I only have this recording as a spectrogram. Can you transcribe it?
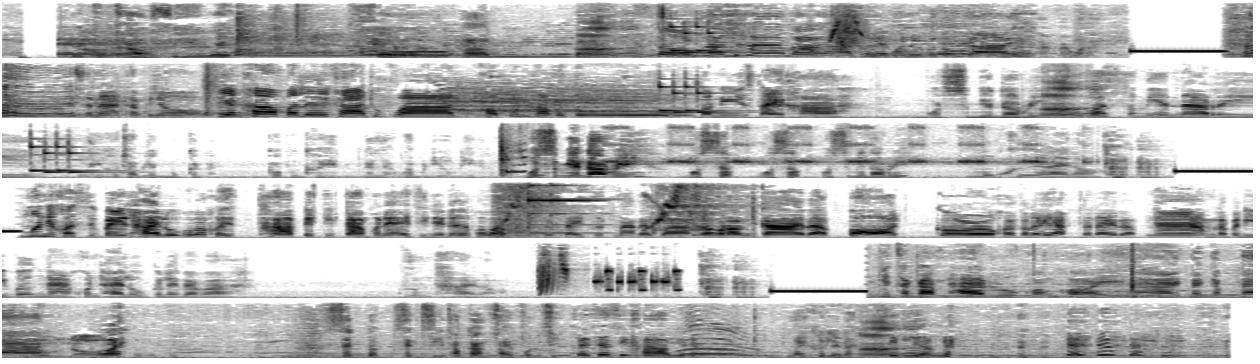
ได้กินข้าวฟรีเว้ยสองพันบาทสองพันห้าบาทแสดงว่านึงก็ต้องจ่ายแพงไปลว่าอะไรชนะครับพี่น้องเลี้ยงข้าวไปเลยค่ะ ทุกวันขอบคุณค่ะประตู ตอนนี้ใส่ค่ะบทสเมียนารีวัดเสมียนนารีที่เขาชอบเล่นมุกกันนะก็เพิ่งเคยเห็นนั่นแหละว่ามันอยู่ตรงนี้ บทสเมียนารี What's up What's up What's สเมียนารีมุกคืออะไรเหรอ มื่อนี้คอยสิไปถ่ายรูปเพราะว่าคอยทาไปติดตามเขาในไอจีเนเดอร์เพราะว่ามันคอยใส่ชุดมากแบบว่าออกกำลังกายแบบปอดเกิร์ลข่อยก็เลยอยากจะได้แบบงามแล้วบันนี้เบิ้งหน้าคนถ่ายรูปก็เลยแบบว่ากูต้องถ่ายเหรอ กิจกรรมถ่ายรูปของคอยหายไปกับตาโอ้ยเซ็ตแบบเซ็กซี่เท่ากันสายฝนสิใส่เสื้อสีขาวอยู่นะ ไล่ขึ้นเลยนะติดเหลืองด้วย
